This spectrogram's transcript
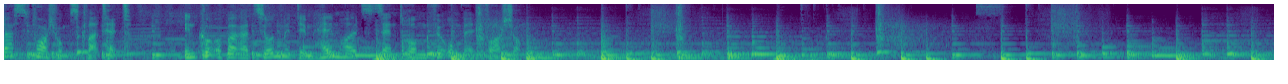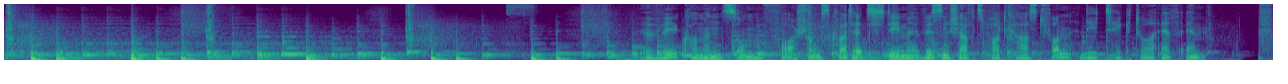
Das Forschungsquartett in Kooperation mit dem Helmholtz Zentrum für Umweltforschung. Willkommen zum Forschungsquartett, dem Wissenschaftspodcast von Detektor FM.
